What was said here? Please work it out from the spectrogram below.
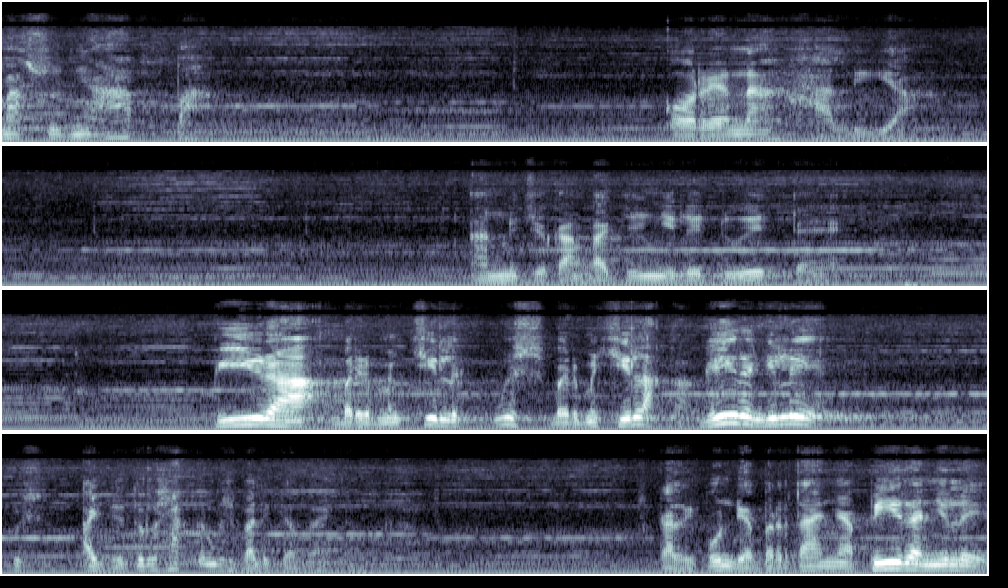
maksudnya apa? Korena halia. Anu juga kaji nyilih duit teh. Pira bari mencilek wis bari mencilak gira nyilih. Wis aja terus akan wis balik ke sekalipun dia bertanya pira nyilih?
